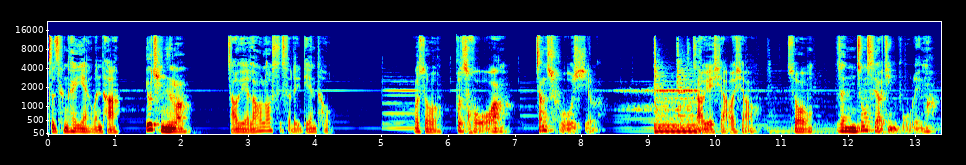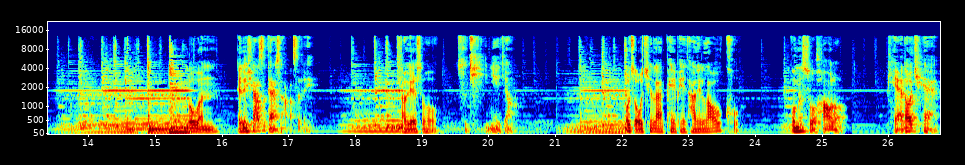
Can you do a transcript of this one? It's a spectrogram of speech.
子睁开眼问他有情人了，赵月老老实实的点头。我说：“不错啊，长出息了。”赵月笑笑说：“人总是要进步的嘛。”我问：“那个瞎子干啥子的？”赵月说：“是企业家。”我坐起来拍拍他的脑壳。我们说好了，骗到钱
